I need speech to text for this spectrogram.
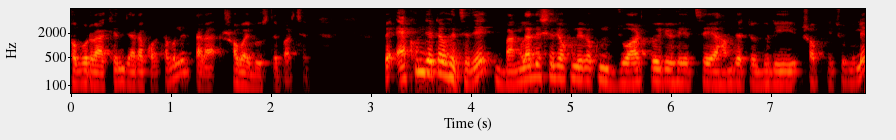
খবর রাখেন, যারা কথা বলেন, তারা সবাই বুঝতে পারছেন। তো এখন যেটা হয়েছে যে, বাংলাদেশে যখন এরকম জোয়ার তৈরি হয়েছে, হামজা চৌধুরী সবকিছু মিলে,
